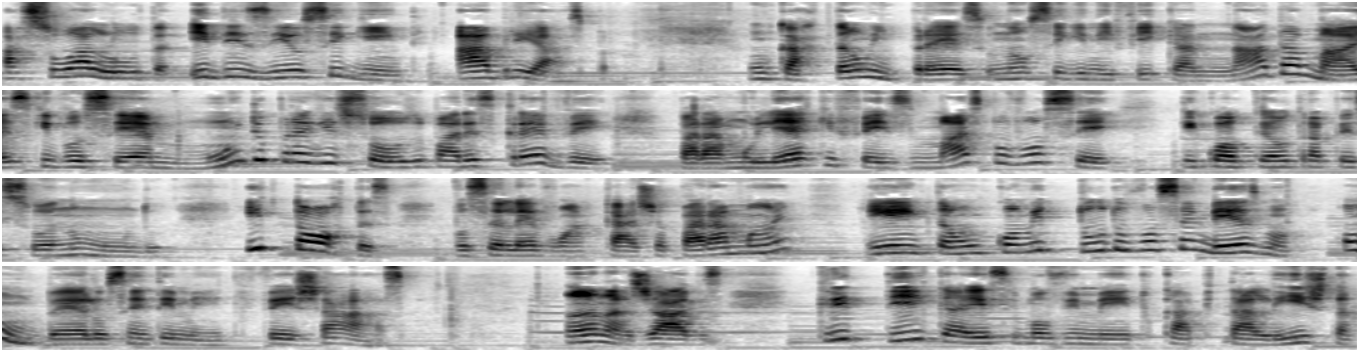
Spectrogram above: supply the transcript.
a sua luta e dizia o seguinte: abre aspas. Um cartão impresso não significa nada mais que você é muito preguiçoso para escrever para a mulher que fez mais por você que qualquer outra pessoa no mundo. E tortas, você leva uma caixa para a mãe e então come tudo você mesmo. Um belo sentimento. Fecha aspas. Ana Javes critica esse movimento capitalista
